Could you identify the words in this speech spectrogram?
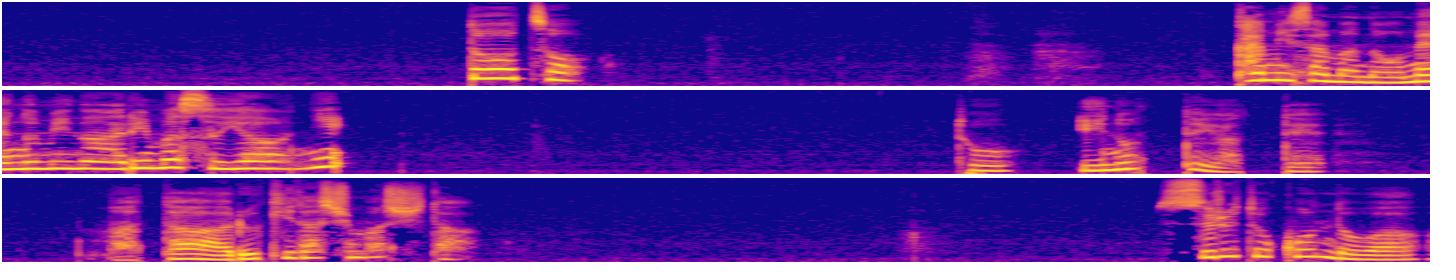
「どうぞ。神様のお恵みのありますように」と祈ってやってまた歩き出しました。すると今度は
